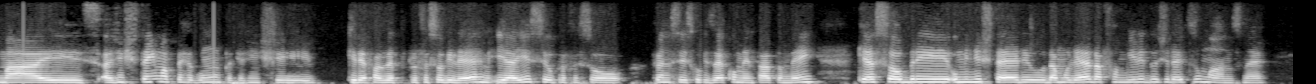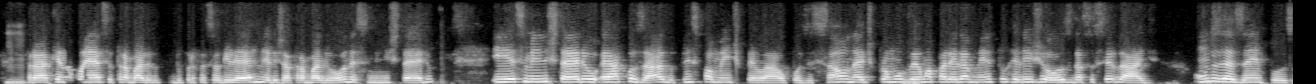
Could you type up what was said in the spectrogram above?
Mas a gente tem uma pergunta que a gente queria fazer para o professor Guilherme, e aí, se o professor Francisco quiser comentar também, que é sobre o Ministério da Mulher, da Família e dos Direitos Humanos, né? Hum. Para quem não conhece o trabalho do professor Guilherme, ele já trabalhou nesse ministério, e esse ministério é acusado, principalmente pela oposição, né, de promover um aparelhamento religioso da sociedade. Um dos exemplos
